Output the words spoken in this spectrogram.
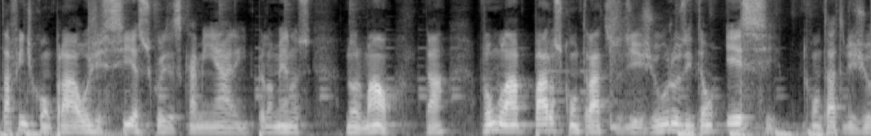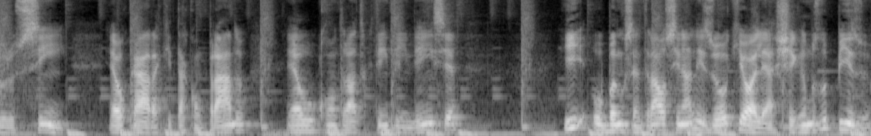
tá afim de comprar hoje se as coisas caminharem, pelo menos normal, tá? Vamos lá para os contratos de juros. Então esse contrato de juros, sim, é o cara que está comprado, é o contrato que tem tendência. E o Banco Central sinalizou que, olha, chegamos no piso,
